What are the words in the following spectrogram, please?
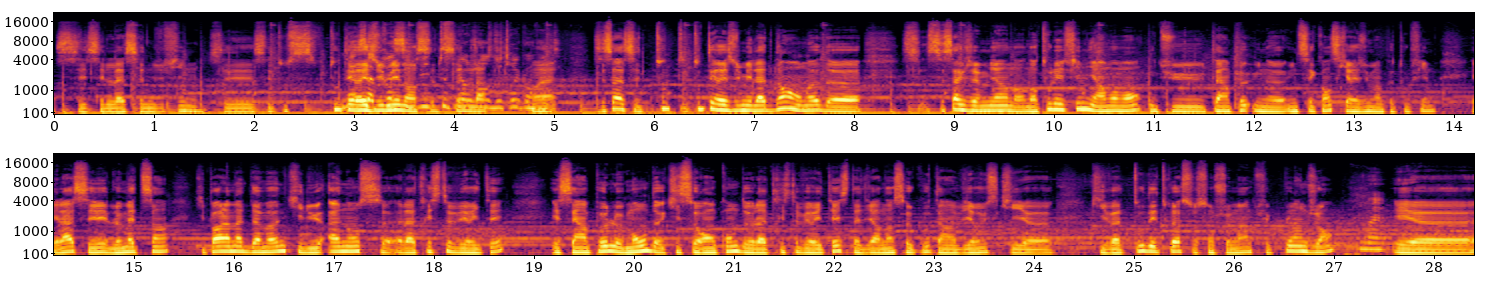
c'est la scène du film. C'est tout, tout est résumé dans cette scène-là. Ouais. C'est ça, c'est tout, tout est résumé là-dedans en mode. euh, c'est c'est ça que j'aime bien. Dans, dans tous les films, il y a un moment où tu as un peu une, une séquence qui résume un peu tout le film. Et là, c'est le médecin qui parle à Matt Damon, qui lui annonce la triste vérité. Et c'est un peu le monde qui se rend compte de la triste vérité, c'est-à-dire d'un seul coup, tu as un virus qui, euh, qui va tout détruire sur son chemin, tuer plein de gens. Ouais. Et, euh,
